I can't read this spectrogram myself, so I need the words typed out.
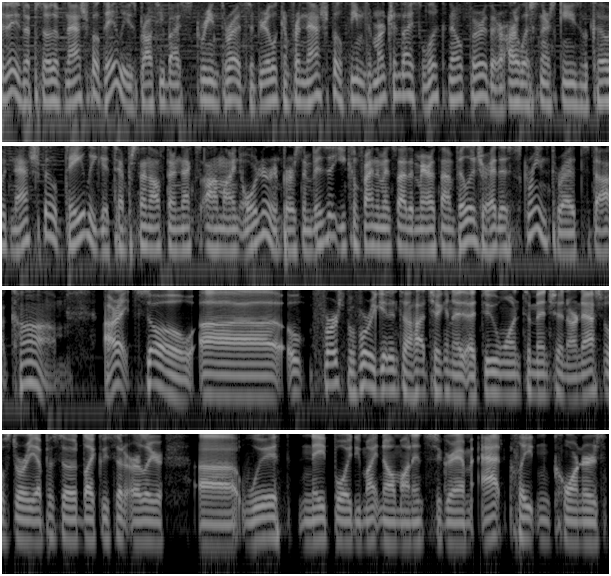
Today's episode of Nashville Daily is brought to you by Screen Threads. If you're looking for Nashville themed merchandise, look no further. Our listeners can use the code Nashville Daily, get 10% off their next online order in person visit. You can find them inside the Marathon Village or head to screenthreads.com. All right. So, uh, oh, first, before we get into hot chicken, I, I do want to mention our Nashville story episode, like we said earlier, uh, with Nate Boyd. You might know him on Instagram at Clayton Corners.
